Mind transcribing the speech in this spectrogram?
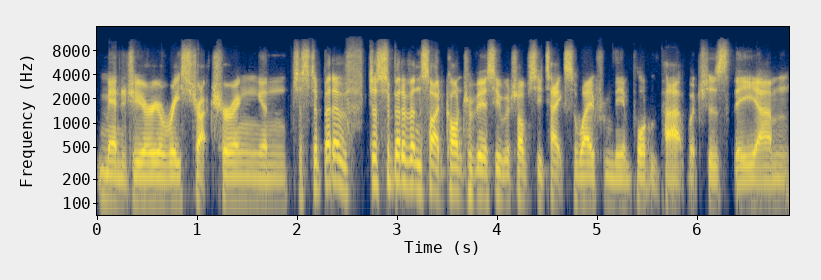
managerial restructuring and just a bit of just a bit of inside controversy, which obviously takes away from the important part, which is the um,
